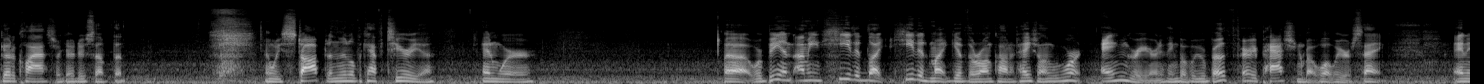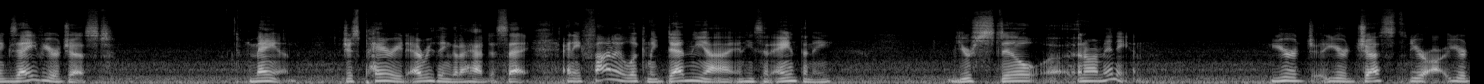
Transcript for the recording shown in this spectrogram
go to class or go do something. And we stopped in the middle of the cafeteria, and we're uh, we're being. I mean, heated. Like heated might give the wrong connotation. Like we weren't angry or anything, but we were both very passionate about what we were saying. And Xavier just, man, just parried everything that I had to say. And he finally looked me dead in the eye and he said, Anthony you're still uh, an Arminian. You're you're just you're you're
